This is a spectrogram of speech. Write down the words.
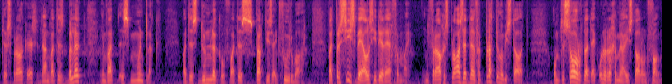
ter sprake is. Dan wat is billik en wat is moontlik? wat is doenlik of wat is prakties uitvoerbaar. Wat presies behels hierdie reg vir my? En die vraag is plaas dit nou 'n verpligting op die staat om te sorg dat ek onderrig in my huistaal ontvang.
